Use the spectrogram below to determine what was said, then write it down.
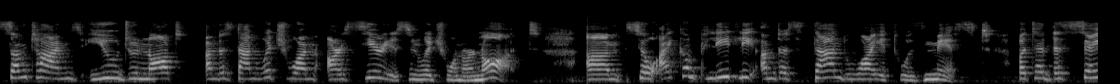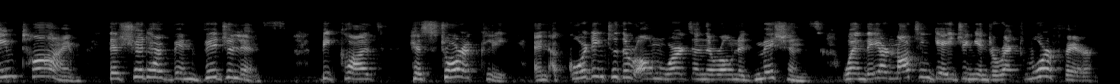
sometimes you do not understand which one are serious and which one are not. Um, so I completely understand why it was missed. But at the same time, there should have been vigilance because historically, and according to their own words and their own admissions, when they are not engaging in direct warfare,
